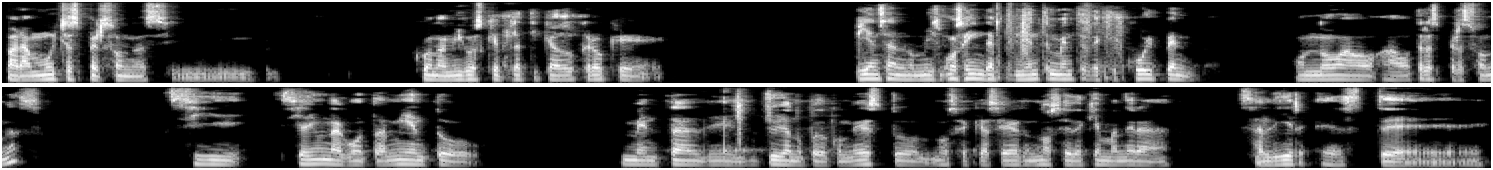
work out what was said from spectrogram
para muchas personas y con amigos que he platicado creo que piensan lo mismo, o sea, independientemente de que culpen o no a, otras personas, si, si hay un agotamiento mental de yo ya no puedo con esto, no sé qué hacer, no sé de qué manera salir, este,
